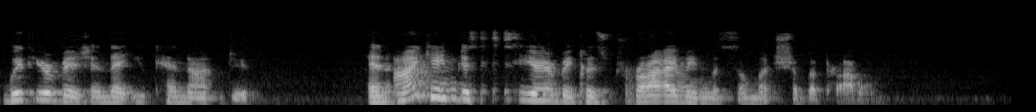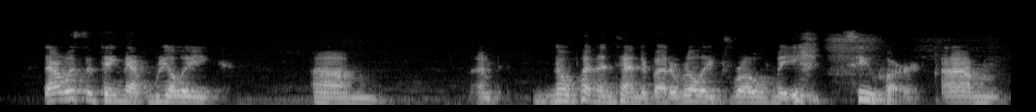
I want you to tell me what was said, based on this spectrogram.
with your vision that you cannot do? And I came to see her because driving was so much of a problem. That was the thing that really, um, um, no pun intended, but it really drove me to her. Um,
